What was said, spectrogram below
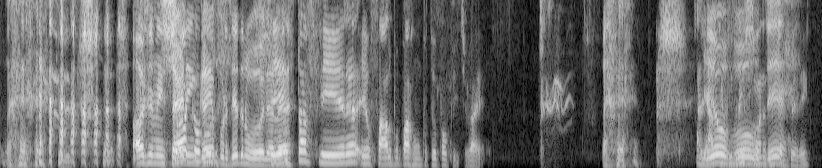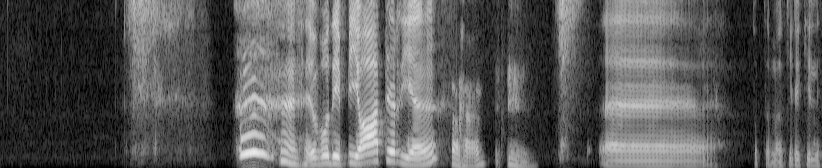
Algemen Sterling ganha por dedo no olho, né? Sexta-feira eu falo pro Parrum pro teu palpite, vai. Aliás, Eu tem tudo vou insônia de- sexta-feira, hein? Eu vou de Piotr Jan. Aham. É... Puta, mas eu queria que ele...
